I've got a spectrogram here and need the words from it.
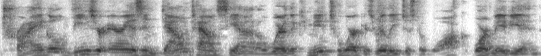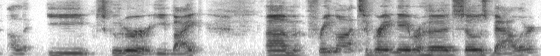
Triangle. These are areas in downtown Seattle where the commute to work is really just a walk or maybe an e scooter or e bike. Um, Fremont's a great neighborhood. So's Ballard.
